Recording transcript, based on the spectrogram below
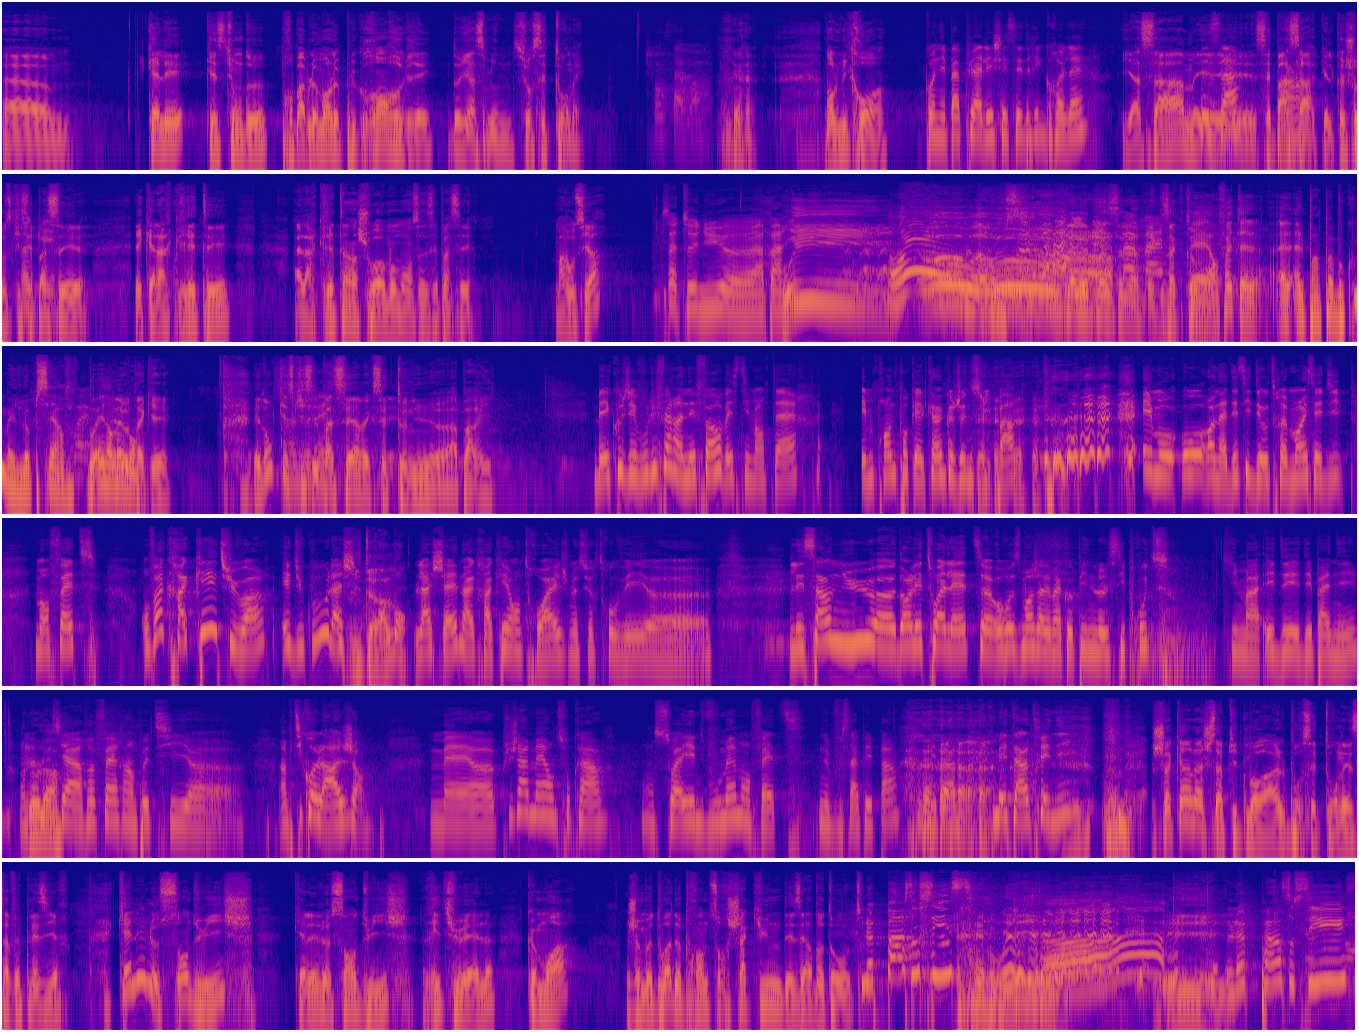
Euh, quel est, question 2, probablement le plus grand regret de Yasmine sur cette tournée? Je pense savoir. Dans le micro, hein. Qu'on n'ait pas pu aller chez Cédric Grelet. Il y a ça, mais C'est pas Ah. ça. Quelque chose qui s'est passé et qu'elle a regretté. Elle a regretté un choix au moment où ça s'est passé. Maroussia? Sa tenue euh, à Paris. Oui Oh, bravo Je l'avais pas, celle-là. Exactement. Et en fait, elle, elle, elle parle pas beaucoup, mais elle l'observe Ouais. Bon, Elle est au énormément. taquet. Et donc, qu'est-ce qui s'est passé avec cette tenue euh, à Paris? Ben écoute, j'ai voulu faire un effort vestimentaire et me prendre pour quelqu'un que je ne suis pas. et mon haut en a décidé autrement. Il s'est dit, mais en fait, on va craquer, tu vois. Et du coup, la, Littéralement. la chaîne a craqué en trois et je me suis retrouvée euh, les seins nus euh, dans les toilettes. Heureusement, j'avais ma copine Lol Prout qui m'a aidé et dépanné. On a réussi à refaire un petit, euh, un petit collage. Mais euh, plus jamais, en tout cas. Soyez de vous-même, en fait. Ne vous sapez pas. Mettez un, mettez un training. Chacun lâche sa petite morale pour cette tournée, ça fait plaisir. Quel est le sandwich Quel est le sandwich rituel que moi je me dois de prendre sur chacune des aires d'autoroute? Le pain saucisse Oui. Oui. Le pain saucisse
